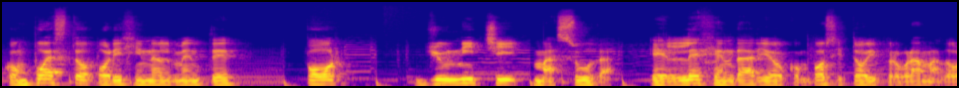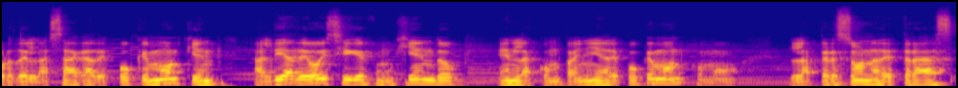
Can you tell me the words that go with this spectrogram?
compuesto originalmente por Junichi Masuda, el legendario compositor y programador de la saga de Pokémon, quien al día de hoy sigue fungiendo en la compañía de Pokémon como la persona detrás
